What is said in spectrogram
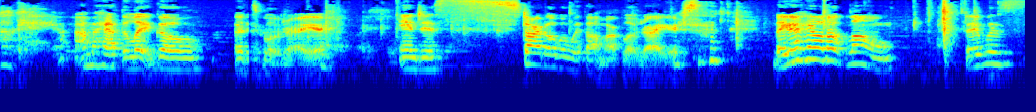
okay, I'm gonna have to let go of this blow dryer and just start over with all my blow dryers. they done held up long. They was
